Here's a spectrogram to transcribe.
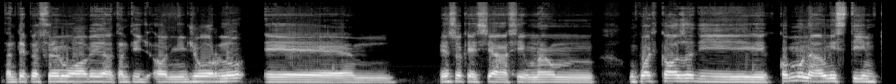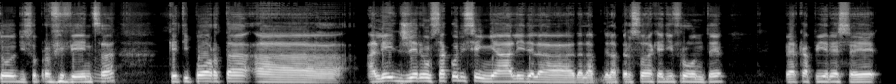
tante persone nuove tanti, ogni giorno e um, penso che sia sì, una, un, un, qualcosa di... come una, un istinto di sopravvivenza. Mm che ti porta a, a, leggere un sacco di segnali della, della, della, persona che hai di fronte per capire se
